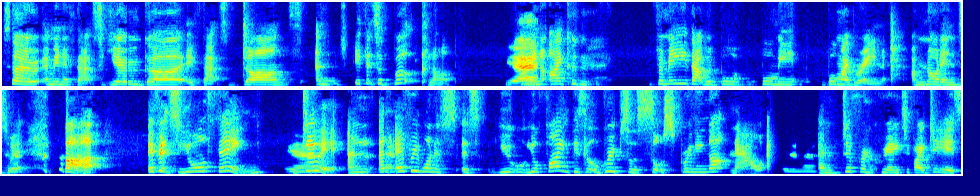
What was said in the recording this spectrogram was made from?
So, I mean, if that's yoga, if that's dance, and if it's a book club, Yeah. I mean, I couldn't. For me, that would bore, bore me, bore my brain. I'm not into it. But if it's your thing, yeah. do it. And and Yeah. everyone is is you. You'll find these little groups are sort of springing up now, Yeah. and different creative ideas.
